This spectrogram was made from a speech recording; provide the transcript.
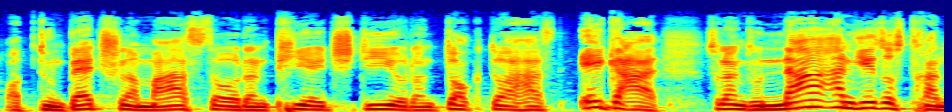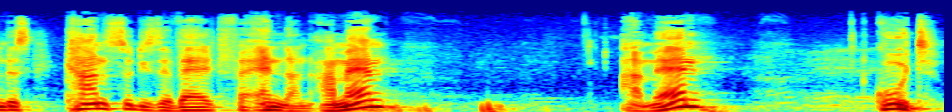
Ob du einen Bachelor, Master oder einen PhD oder einen Doktor hast, egal. Solange du nah an Jesus dran bist, kannst du diese Welt verändern. Amen. Amen. Amen. Gut.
